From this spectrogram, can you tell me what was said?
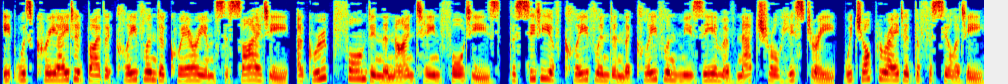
It was created by the Cleveland Aquarium Society, a group formed in the 1940s, the City of Cleveland and the Cleveland Museum of Natural History, which operated the facility.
